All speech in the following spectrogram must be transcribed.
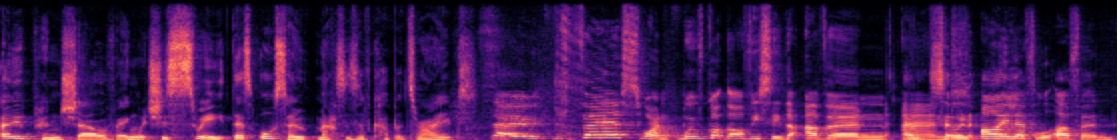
open shelving, which is sweet, there's also masses of cupboards, right? So the first one, we've got the, obviously the oven, and, and so an eye level oven.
